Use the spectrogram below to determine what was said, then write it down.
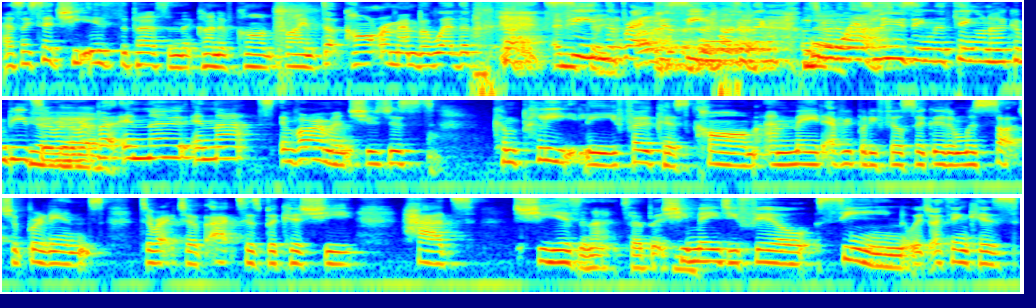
as I said, she is the person that kind of can't find, can't remember where the scene, the breakfast scene was, and was always losing the thing on her computer. Yeah, yeah, yeah. But in no, in that environment, she was just completely focused, calm, and made everybody feel so good and was such a brilliant director of actors because she had she is an actor, but she made you feel seen, which I think is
